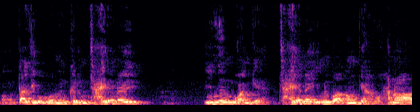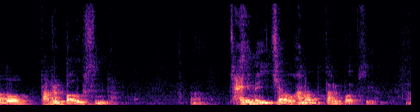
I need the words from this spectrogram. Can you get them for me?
어, 따지고 보면 그런 자연의 인연 관계, 자연의 인과관계하고 하나도 다를 바 없습니다. 어, 자연의 이치하고 하나도 다를 바 없어요. 어,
